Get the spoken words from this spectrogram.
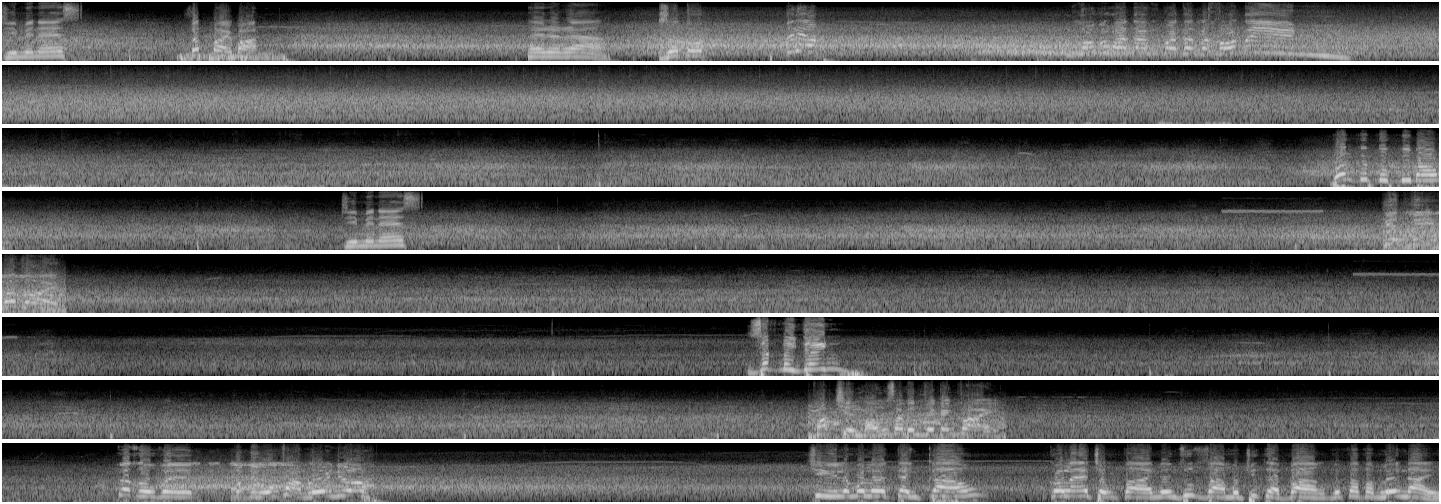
Jimenez, Rất bài bản, Herrera, rất tốt. Tiếp điểm. Không có bàn thắng và thật là khó tin. Vẫn tiếp tục đi bóng. Jimenez, Việt vị mất rồi. Rất bình tĩnh. Triển bóng sang bên phía cánh phải. Các hậu vệ Một tình huống phạm lỗi nữa. chỉ là một lời cảnh cáo. Có lẽ trọng tài nên rút ra một chiếc thẻ vàng với pha phạm lỗi này.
